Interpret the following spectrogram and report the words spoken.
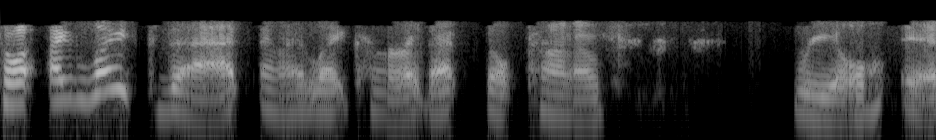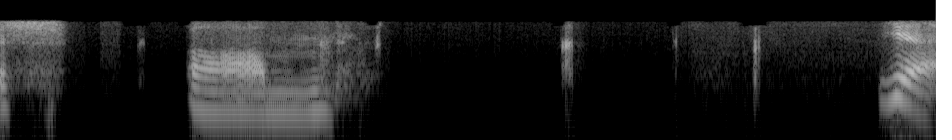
so I liked that, and I like her. That felt kind of real-ish. Um, yeah,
